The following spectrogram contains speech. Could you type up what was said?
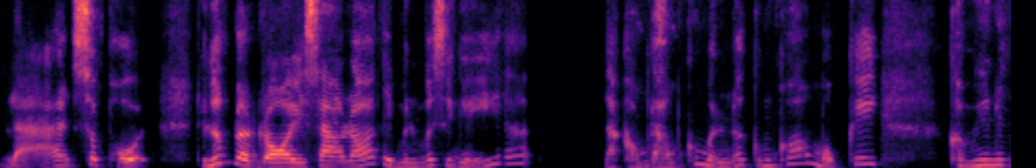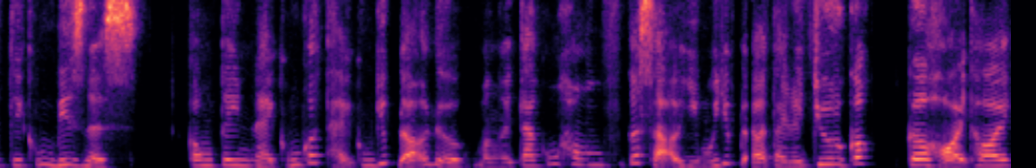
đã support. Thì lúc đó rồi sau đó thì mình mới suy nghĩ đó, là cộng đồng của mình nó cũng có một cái community cũng business công ty này cũng có thể cũng giúp đỡ được, mà người ta cũng không có sợ gì muốn giúp đỡ, tại nó chưa có cơ hội thôi.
